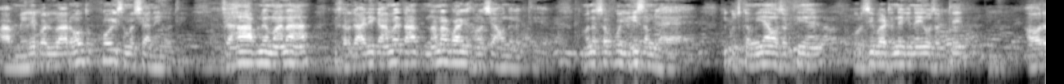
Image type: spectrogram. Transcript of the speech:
आप मेरे परिवार हो तो कोई समस्या नहीं होती। जहाँ आपने माना कि सरकारी काम है तो नाना प्रकार की समस्या होने लगती है। तो मैंने सबको यही समझाया है। कि कुछ कमियाँ हो सकती हैं कुर्सी बैठने की नहीं हो सकती और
